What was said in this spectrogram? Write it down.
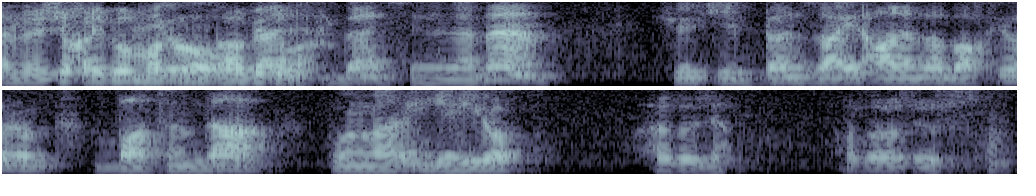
Enerji kaybı olmasın Yok, daha ben, video var. ben sinirlemem. Çünkü ben zahir aleme bakıyorum. Batında bunların yeri yok. Evet hocam. Allah razı olsun.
